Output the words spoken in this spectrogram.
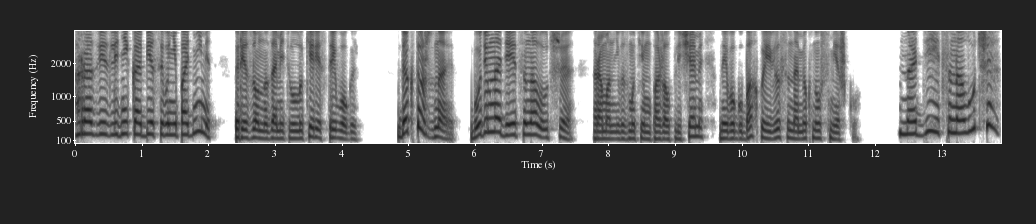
«А разве из ледника бес его не поднимет?» резонно заметила Лукерия с тревогой. «Да кто ж знает. Будем надеяться на лучшее. Роман невозмутимо пожал плечами, на его губах появился намек на усмешку. «Надеяться на лучшее?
